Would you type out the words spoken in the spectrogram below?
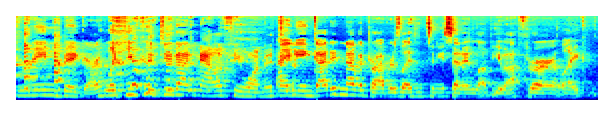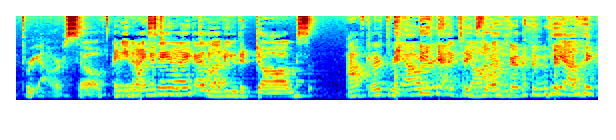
"Dream bigger." Like you could do that now if you wanted to. I mean, guy didn't have a driver's license, and he said, "I love you" after like three hours. So I mean, I say to be a like, "I love you" to dogs after three hours. Yeah, it like, takes not longer a, than- yeah, like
